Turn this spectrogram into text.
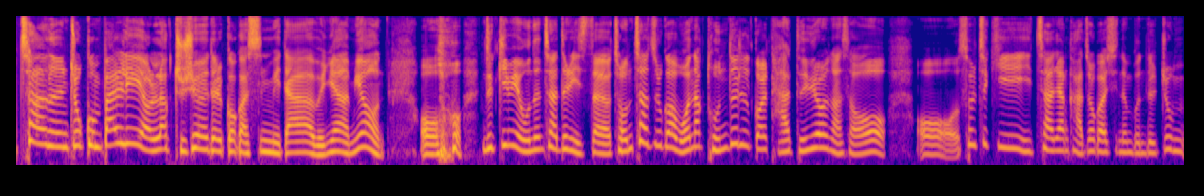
차는 조금 빨리 연락 주셔야 될 것 같습니다. 왜냐하면 어 느낌이 오는 차들이 있어요. 전차주가 워낙 돈 들일 걸 다 들여놔서 어 솔직히 이 차량 가져가시는 분들 좀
